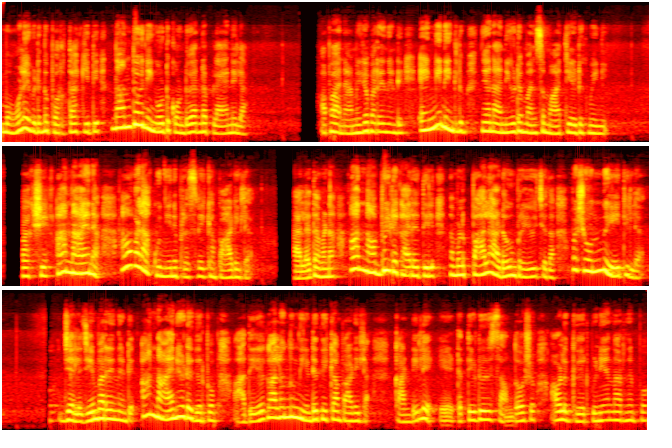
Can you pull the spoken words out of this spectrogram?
മോളെ ഇവിടുന്ന് പുറത്താക്കിയിട്ട് നന്ദുവിനെ ഇങ്ങോട്ട് കൊണ്ടുവരേണ്ട പ്ലാനില്ല അപ്പോൾ അനാമിക പറയുന്നുണ്ട് എങ്ങനെയെങ്കിലും ഞാൻ അനിയുടെ മനസ്സ് മാറ്റിയെടുക്കും ഇനി. പക്ഷേ ആ നായന അവൾ ആ കുഞ്ഞിനെ പ്രസവിക്കാൻ പാടില്ല. പലതവണ ആ നവ്യയുടെ കാര്യത്തിൽ നമ്മൾ പല അടവും പ്രയോഗിച്ചതാ പക്ഷെ ഒന്നും ഏറ്റില്ല. ജലജയും പറയുന്നുണ്ട് ആ നായനയുടെ ഗർഭം അധിക കാലമൊന്നും നീണ്ടു നിൽക്കാൻ പാടില്ല. കണ്ടില്ലേ? ഏട്ടത്തിയുടെ ഒരു സന്തോഷം. അവൾ ഗർഭിണിയെന്ന് പറഞ്ഞപ്പോൾ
